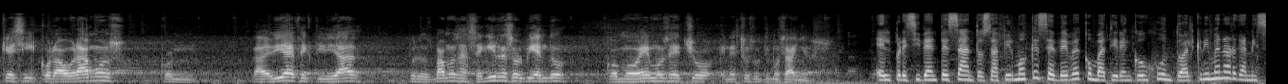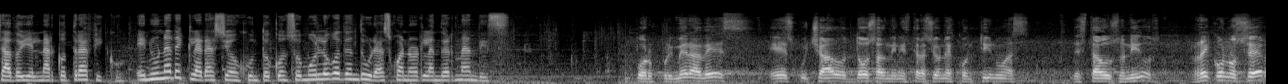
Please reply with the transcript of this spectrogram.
que si colaboramos con la debida efectividad, pues los vamos a seguir resolviendo como hemos hecho en estos últimos años. El presidente Santos afirmó que se debe combatir en conjunto al crimen organizado y el narcotráfico, en una declaración junto con su homólogo de Honduras, Juan Orlando Hernández. Por primera vez he escuchado dos administraciones continuas de Estados Unidos reconocer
